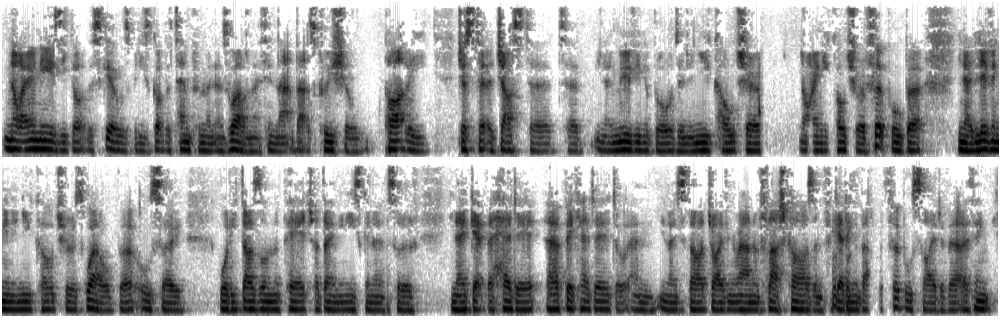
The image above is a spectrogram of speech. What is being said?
not only has he got the skills, but he's got the temperament as well. And I think that that's crucial. Partly just to adjust to, to, you know, moving abroad in a new culture, not only culture of football, but, you know, living in a new culture as well, but also what he does on the pitch. I don't think he's going to sort of you know, get the headed, uh, big headed or, and, you know, start driving around in flash cars and forgetting about the football side of it. I think,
